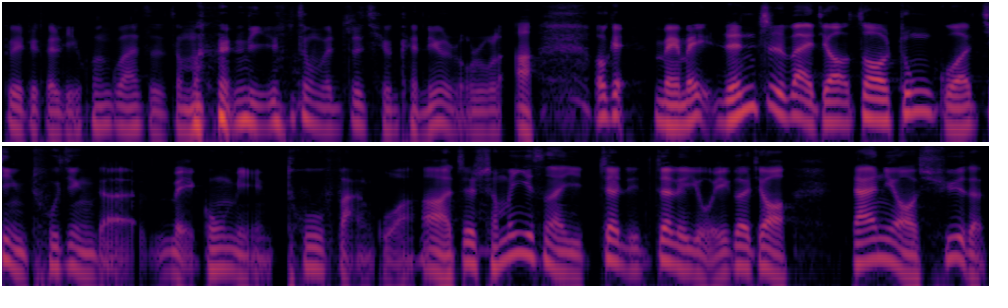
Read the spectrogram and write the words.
对这个离婚官司这么 离这么知情，肯定融入了啊。OK，美媒人质外交遭中国禁出境的美公民突返国啊，这什么意思呢？这里这里有一个叫 Daniel 徐的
